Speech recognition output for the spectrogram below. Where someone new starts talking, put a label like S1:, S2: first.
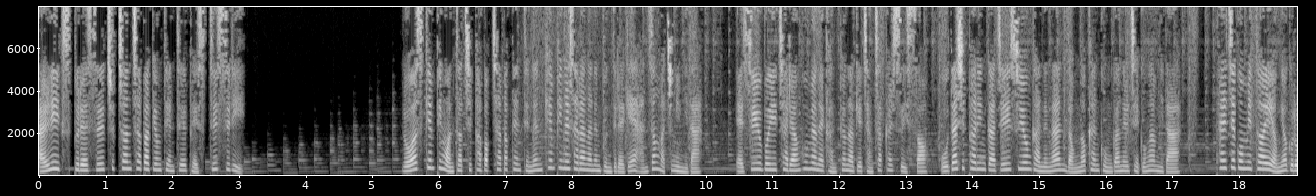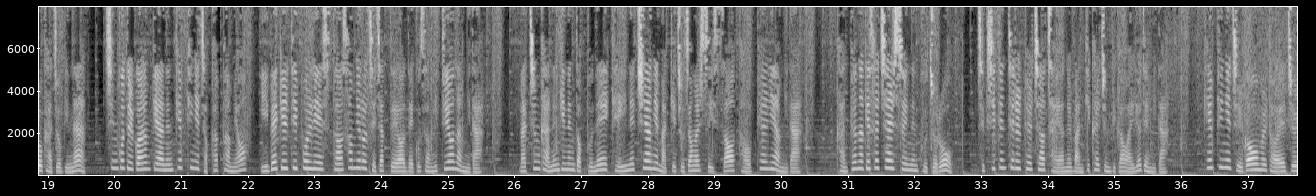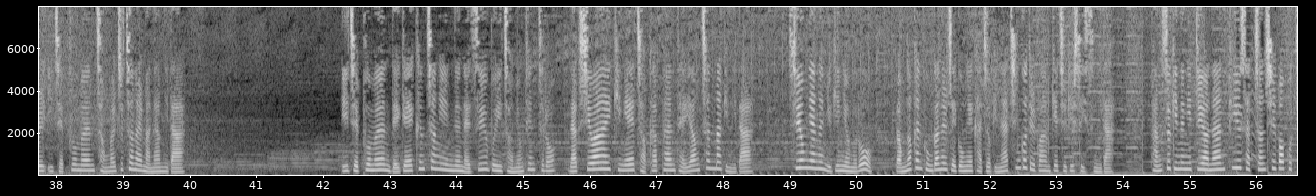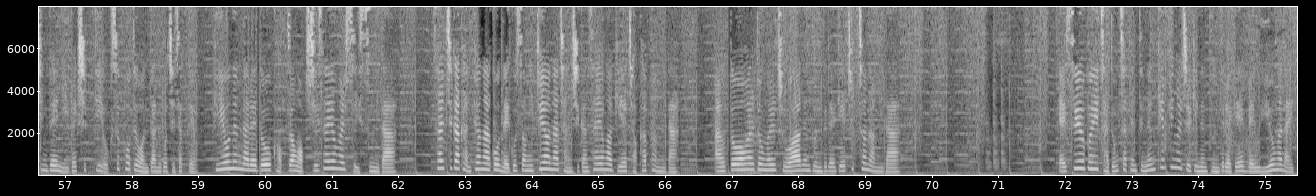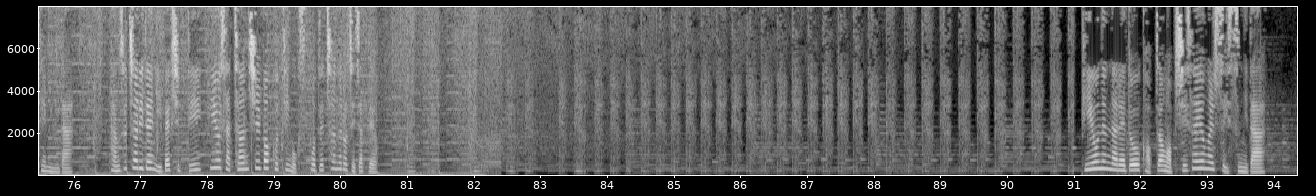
S1: 알리익스프레스 추천 차박용 텐트 베스트 3 로어스 캠핑 원터치 팝업 차박 텐트는 캠핑을 사랑하는 분들에게 안성맞춤입니다. SUV 차량 후면에 간편하게 장착할 수 있어 5-8인까지 수용 가능한 넉넉한 공간을 제공합니다. 8제곱미터의 영역으로 가족이나 친구들과 함께하는 캠핑에 적합하며 201T 폴리에스터 섬유로 제작되어 내구성이 뛰어납니다. 맞춤 가능 기능 덕분에 개인의 취향에 맞게 조정할 수 있어 더욱 편리합니다. 간편하게 설치할 수 있는 구조로 즉시 텐트를 펼쳐 자연을 만끽할 준비가 완료됩니다. 캠핑의 즐거움을 더해줄 이 제품은 정말 추천할 만합니다. 이 제품은 4개의 큰 창이 있는 SUV 전용 텐트로 낚시와 하이킹에 적합한 대형 천막입니다. 수용량은 6인용으로 넉넉한 공간을 제공해 가족이나 친구들과 함께 즐길 수 있습니다. 방수 기능이 뛰어난 PU4000 실버 코팅된 210D 옥스포드 원단으로 제작되어 비 오는 날에도 걱정 없이 사용할 수 있습니다. 설치가 간편하고 내구성이 뛰어나 장시간 사용하기에 적합합니다. 아웃도어 활동을 좋아하는 분들에게 추천합니다. SUV 자동차 텐트는 캠핑을 즐기는 분들에게 매우 유용한 아이템입니다. 방수 처리된 210D PU4000 실버 코팅 옥스포드 천으로 제작되어 비 오는 날에도 걱정 없이 사용할 수 있습니다.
